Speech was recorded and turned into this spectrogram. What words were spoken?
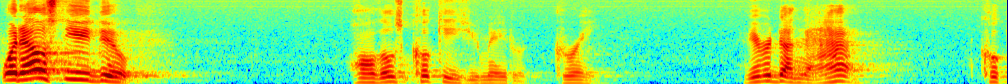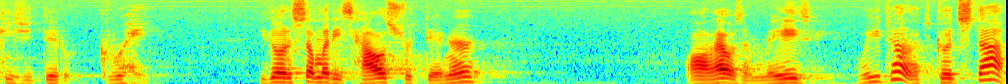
What else do you do? Oh, those cookies you made were great. Have you ever done that? Cookies you did were great. You go to somebody's house for dinner. Oh, that was amazing. What are you telling? That's good stuff.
